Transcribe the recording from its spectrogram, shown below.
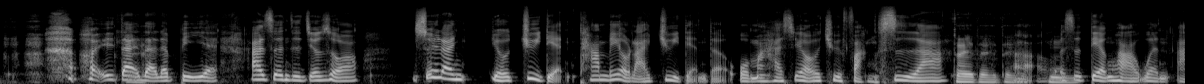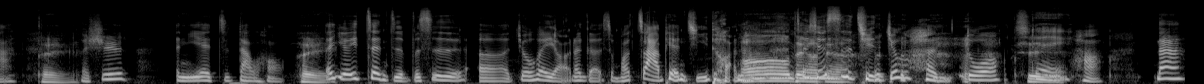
会一代一代的毕业。他甚至就是说，虽然。有据点，他没有来据点的，我们还是要去访视啊。对对对，啊、呃，或是电话问安。对。可是你也知道哈，那有一阵子不是呃，就会有那个什么诈骗集团啊，这些事情就很多。是。对，好，那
